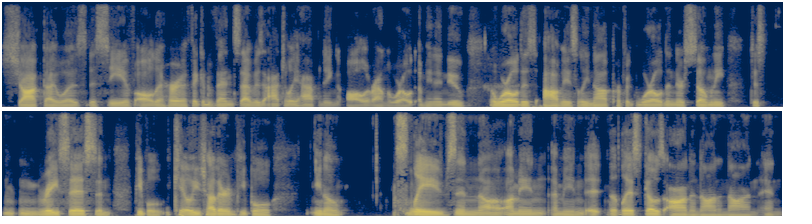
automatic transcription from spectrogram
shocked I was to see of all the horrific events that was actually happening all around the world. I mean, I knew the world is obviously not a perfect world, and there's so many just mm, mm, racists and people kill each other and people, you know, slaves and uh, I mean, I mean, it, the list goes on and on and on and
